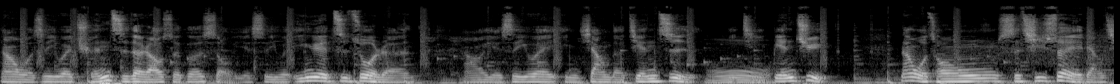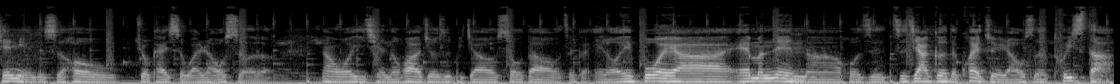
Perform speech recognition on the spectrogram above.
那我是一位全职的饶舌歌手，也是一位音乐制作人，然后也是一位影像的监制以及编剧。那我从十七岁两千年的时候就开始玩饶舌了。那我以前的话就是比较受到这个 L A Boy 啊、Eminem 啊，或者是芝加哥的快嘴饶舌 Twista。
